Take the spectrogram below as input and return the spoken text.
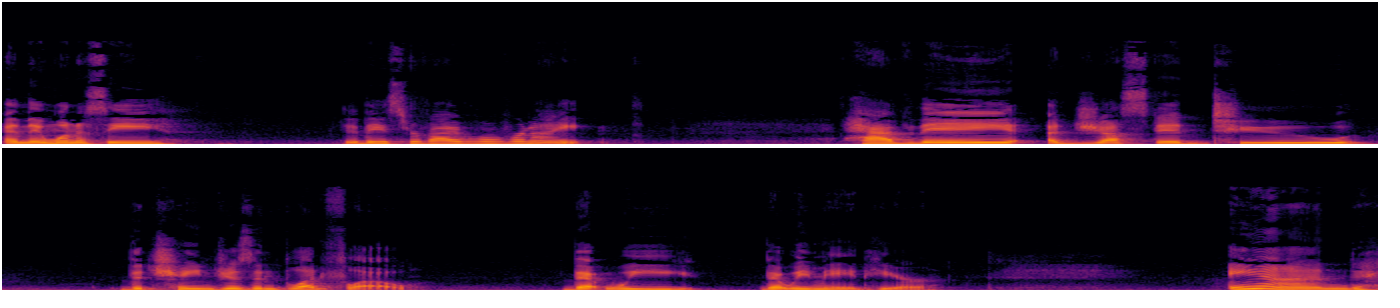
and they want to see did they survive overnight? Have they adjusted to the changes in blood flow that we that we made here? And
